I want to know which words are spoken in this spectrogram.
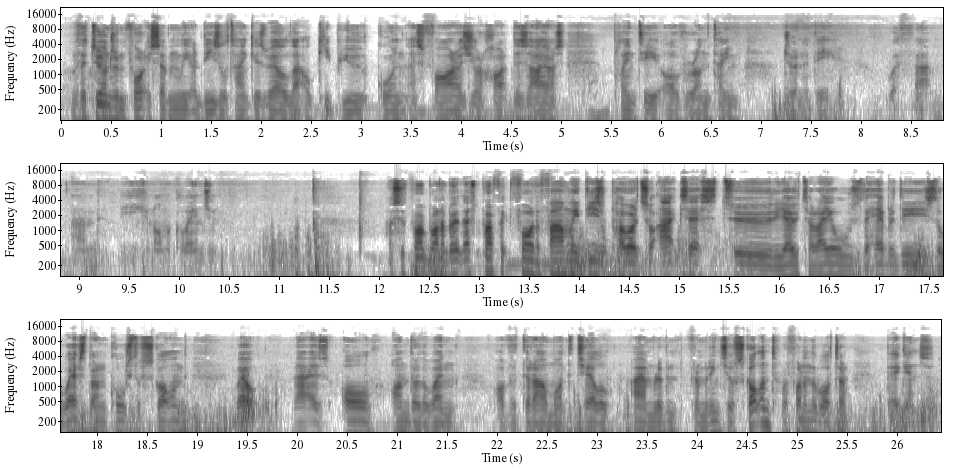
With a 247 litre diesel tank as well, that'll keep you going as far as your heart desires. Plenty of runtime during the day with that and the economical engine. A superb runabout this, perfect for the family, diesel powered, so access to the Outer Isles, the Hebrides, the western coast of Scotland. Well, that is all under the wing of the Doral Monticello. I am Ruben from Marine Sales Scotland, where fun in the water begins.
